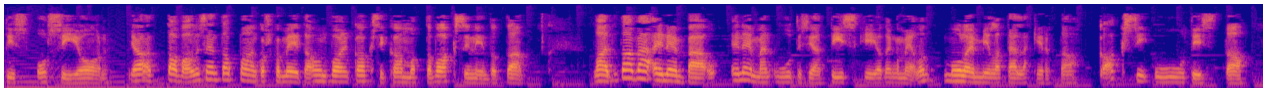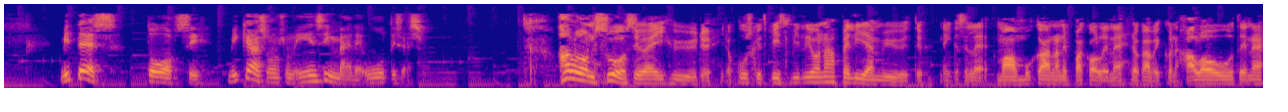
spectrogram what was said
Uutisosioon. Ja tavallisen tapaan, koska meitä on vain kaksi kammottavaksi, niin tota, laitetaan vähän enempää, enemmän uutisia tiskiin, joten meillä on molemmilla tällä kertaa kaksi uutista. Mites, Tootsi, mikä on sun ensimmäinen uutises? Halon suosio ei hyydy. Jo 65 miljoonaa peliä myyty. Niinkö sille mä oon mukana, niin pakollinen joka viikkoinen Halo-uutinen.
